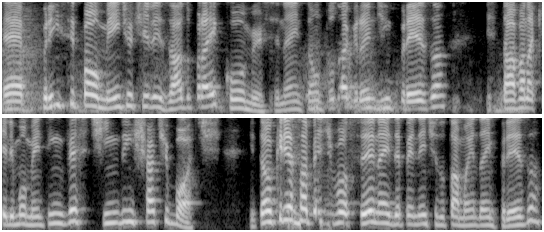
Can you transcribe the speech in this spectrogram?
é principalmente utilizado para e-commerce, né? Então toda grande empresa estava naquele momento investindo em chatbot. Então eu queria saber de você, né, independente do tamanho da empresa,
